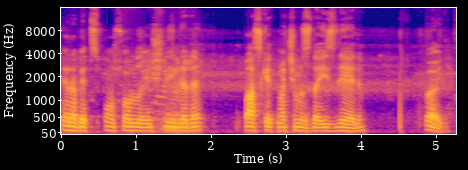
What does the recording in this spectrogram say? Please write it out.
Perabet sponsorluğu eşliğinde de basket maçımızı da izleyelim. Böyle.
